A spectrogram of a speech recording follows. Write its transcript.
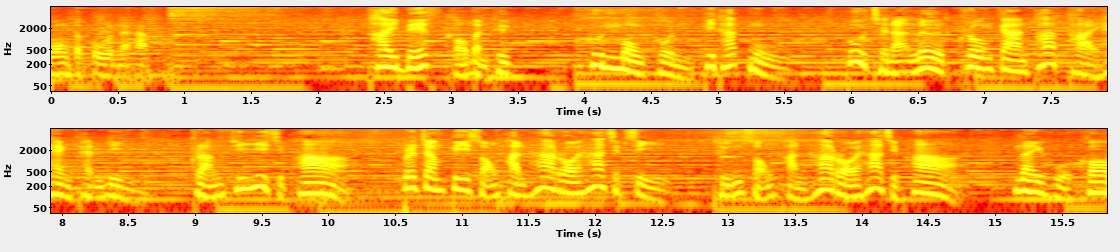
วงตระกูลนะครับไทยเบฟขอบันทึก คุณมงคล พิทักษ์หมู่ ผู้ชนะเลิศโครงการภาพถ่ายแห่งแผ่นดิน ครั้งที่ 25 ประจำปี 2554 ถึง 2555 ในหัวข้อ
